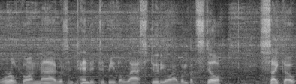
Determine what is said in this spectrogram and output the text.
World Gone Mad was intended to be the last studio album, but still, Psycho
